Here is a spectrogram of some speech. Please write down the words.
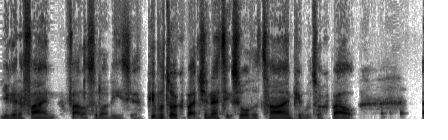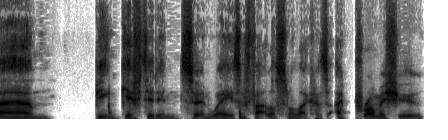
you're going to find fat loss a lot easier. People talk about genetics all the time. People talk about um, being gifted in certain ways of fat loss and all that kind of stuff. I promise you,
